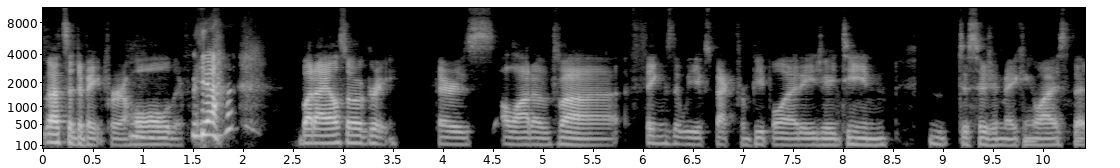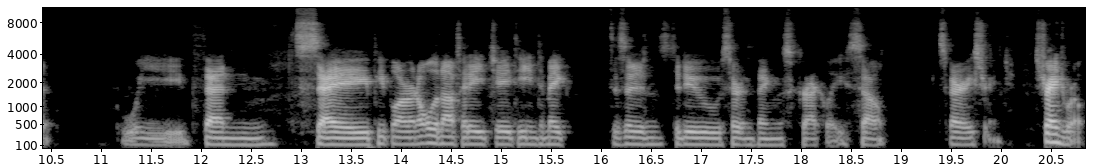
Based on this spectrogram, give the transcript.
that's a debate for a whole different. Yeah, but I also agree. There's a lot of uh, things that we expect from people at age 18, decision making wise, that we then say people aren't old enough at age 18 to make decisions to do certain things correctly. So it's very strange. Strange world.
